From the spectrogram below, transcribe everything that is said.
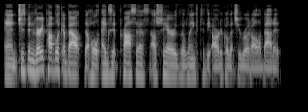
And she's been very public about the whole exit process. I'll share the link to the article that she wrote all about it.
